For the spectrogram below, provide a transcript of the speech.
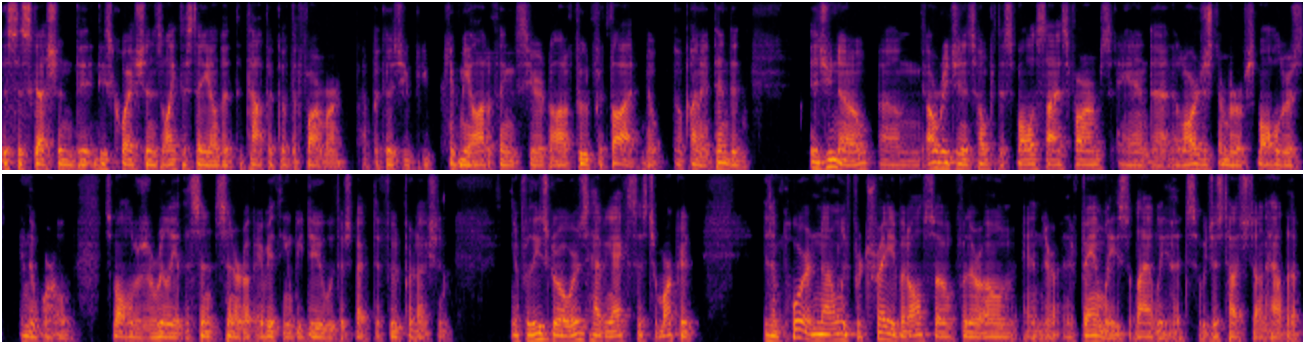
this discussion, the, these questions. I'd like to stay on the, the topic of the farmer uh, because you, you give me a lot of things here, a lot of food for thought. No, no pun intended. As you know, um, our region is home to the smallest size farms and uh, the largest number of smallholders in the world. Smallholders are really at the center of everything we do with respect to food production. And for these growers, having access to market is important not only for trade but also for their own and their, their families' livelihoods. We just touched on how the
